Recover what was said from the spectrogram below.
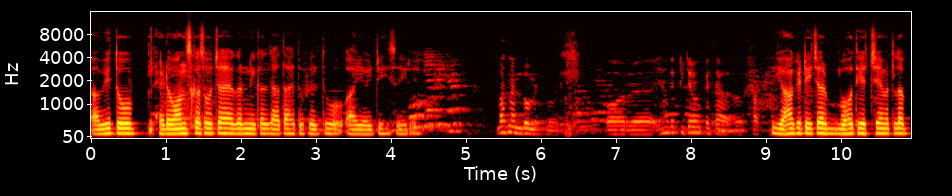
अभी तो एडवांस का सोचा है। अगर निकल जाता है तो फिर तो आईआईटी ही सही रहेगा बस मैम दो मिनट। और यहाँ के टीचरों का कैसा साथ यहाँ के टीचर बहुत ही अच्छे हैं मतलब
